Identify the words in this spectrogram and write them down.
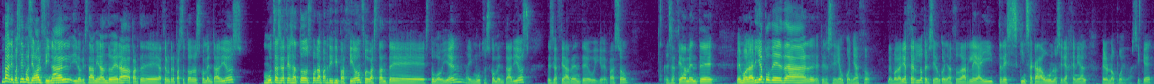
Vale, pues hemos llegado al final y lo que estaba mirando era, aparte de hacer un repaso de todos los comentarios, muchas gracias a todos por la participación, fue bastante... estuvo bien, hay muchos comentarios, desgraciadamente... uy, ¿qué me paso? Desgraciadamente me molaría poder dar... pero sería un coñazo, me molaría hacerlo, pero sería un coñazo darle ahí tres skins a cada uno, sería genial, pero no puedo, así que...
